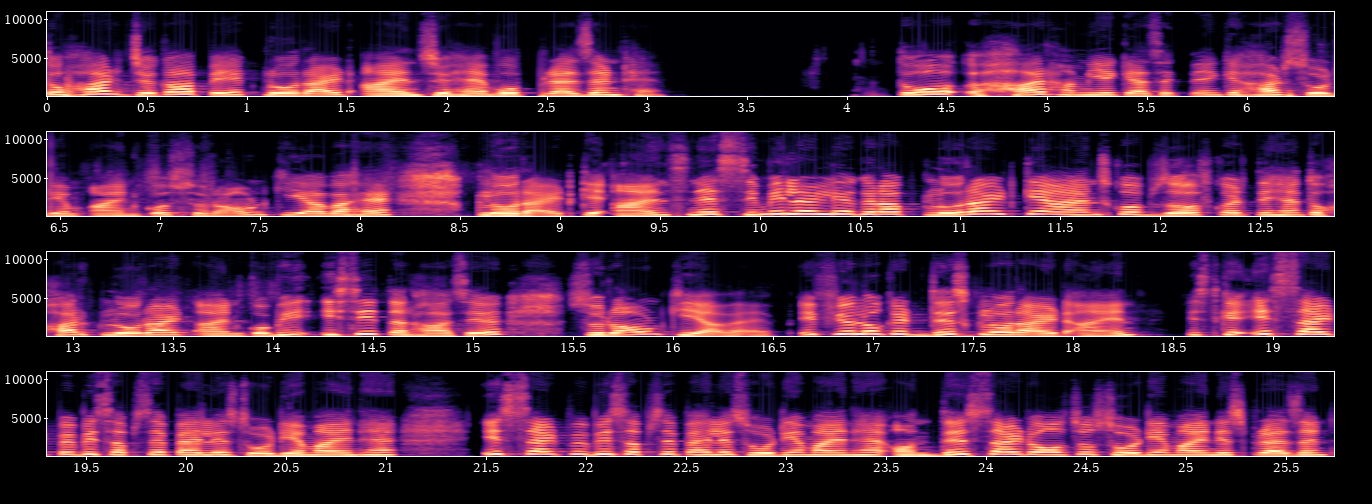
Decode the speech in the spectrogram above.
तो हर जगह पे क्लोराइड आयन जो हैं, वो प्रेजेंट हैं। तो हर हम ये कह सकते हैं कि हर सोडियम आयन को सराउंड किया हुआ है। क्लोराइड के आयंस ने। सिमिलरली अगर आप क्लोराइड के आयन्स को ऑब्ज़र्व करते हैं तो हर क्लोराइड आयन को भी इसी तरह से सराउंड किया हुआ है। If you look at this chloride ion इसके इस साइड पे भी सबसे पहले सोडियम आयन है। इस साइड पे भी सबसे पहले सोडियम आयन है। On this side also sodium ion is present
